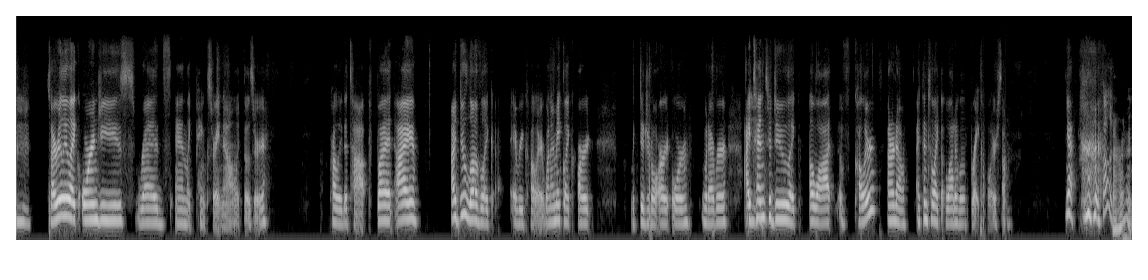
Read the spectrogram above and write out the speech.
Mhm. So I really like oranges, reds, and like pinks right now. Like those are probably the top. But I I do love like every color. When I make like art, like digital art or whatever, I Mhm. tend to do like a lot of color. I don't know. I tend to like a lot of like bright colors. So yeah. Solid. All right,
